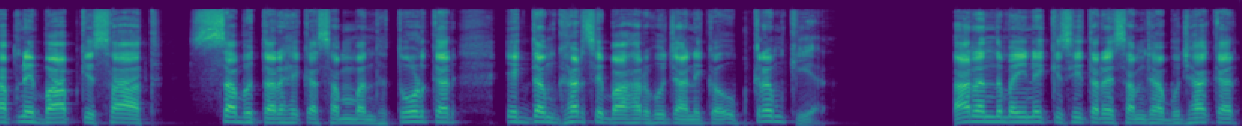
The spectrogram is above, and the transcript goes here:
अपने बाप के साथ सब तरह का संबंध तोड़कर एकदम घर से बाहर हो जाने का उपक्रम किया। आनंदमयी ने किसी तरह समझा बुझाकर,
